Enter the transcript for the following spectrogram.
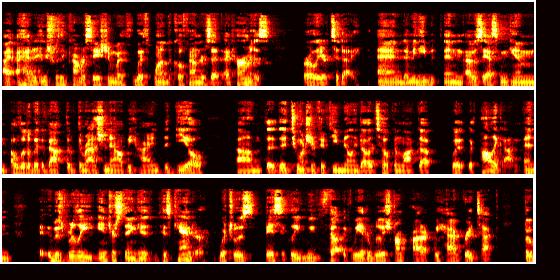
I, I, had an interesting conversation with with one of the co-founders at, at Hermez earlier today, and I mean he and I was asking him a little bit about the, the rationale behind the deal, um, the the two hundred fifty million dollar token lockup with, with Polygon, and it was really interesting his, his candor, which was basically we felt like we had a really strong product, we had great tech, but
